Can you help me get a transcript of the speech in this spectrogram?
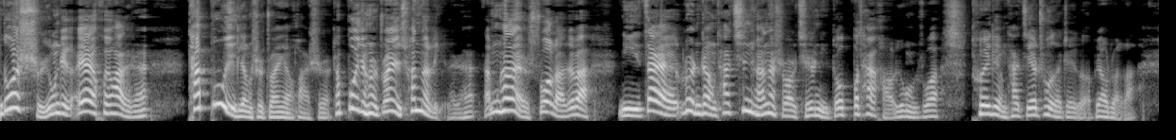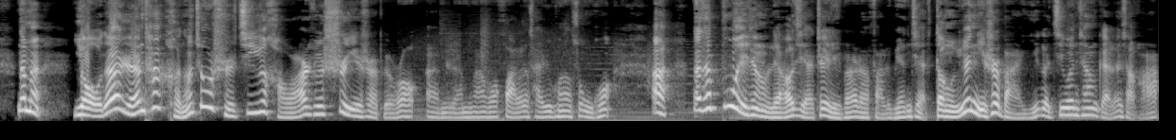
多使用这个 AI 绘画的人，他不一定是专业画师，他不一定是专业圈子里的人。咱们刚才也说了，对吧？你在论证他侵权的时候，其实你都不太好用说推定他接触的这个标准了。那么，有的人他可能就是基于好玩去试一试，比如说，哎，咱们刚才说画了个蔡徐坤的、孙悟空啊，那他不一定了解这里边的法律边界，等于你是把一个机关枪给了小孩，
